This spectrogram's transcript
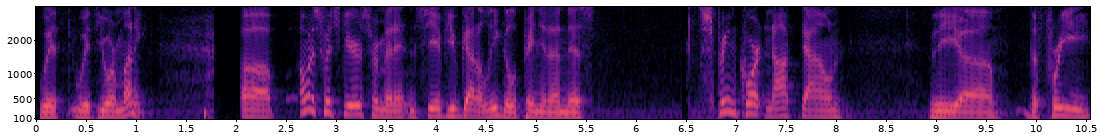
with with your money. Uh, I want to switch gears for a minute and see if you've got a legal opinion on this. Supreme Court knocked down the uh, the free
